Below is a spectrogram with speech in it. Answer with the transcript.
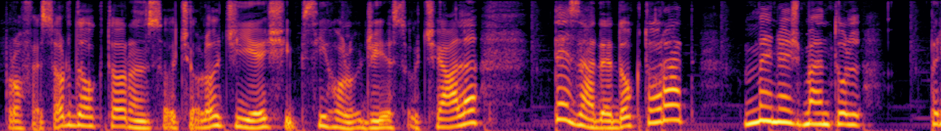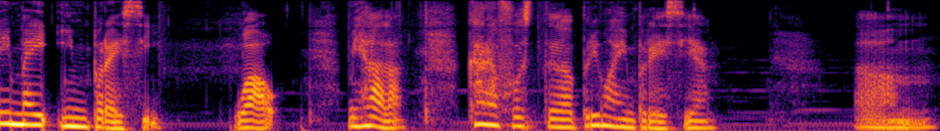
Profesor doctor în sociologie și psihologie socială, teza de doctorat, managementul primei impresii. Wow! Mihala, care a fost uh, prima impresie um,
